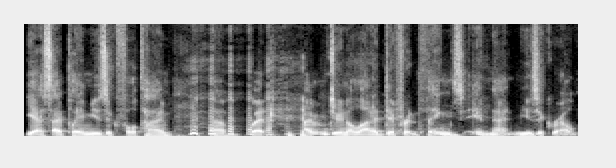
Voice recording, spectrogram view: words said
yes, I play music full time, um, but I'm doing a lot of different things in that music realm.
